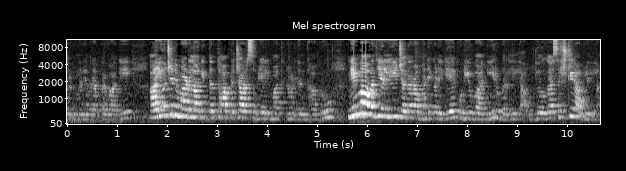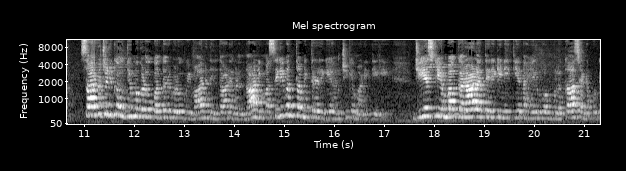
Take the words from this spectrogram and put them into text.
ದೊಡ್ಡಮನೆ ಅವರ ಪರವಾಗಿ ಆಯೋಜನೆ ಮಾಡಲಾಗಿದ್ದಂತಹ ಪ್ರಚಾರ ಸಭೆಯಲ್ಲಿ ಮಾತನಾಡಿದಂತಹ ಅವರು, ನಿಮ್ಮ ಅವಧಿಯಲ್ಲಿ ಜನರ ಮನೆಗಳಿಗೆ ಕುಡಿಯುವ ನೀರು ಬರಲಿಲ್ಲ. ಉದ್ಯೋಗ ಸೃಷ್ಟಿಯಾಗಲಿಲ್ಲ. ಸಾರ್ವಜನಿಕ ಉದ್ಯಮಗಳು, ಬಂದರುಗಳು, ವಿಮಾನ ನಿಲ್ದಾಣಗಳನ್ನ ನಿಮ್ಮ ಸಿರಿವಂತ ಮಿತ್ರರಿಗೆ ಹಂಚಿಕೆ ಮಾಡಿದ್ದೀರಿ. ಜಿಎಸ್ಟಿ ಎಂಬ ಕರಾಳ ತೆರಿಗೆ ನೀತಿಯನ್ನ ಹೇರುವ ಮೂಲಕ ಸಣ್ಣ ಪುಟ್ಟ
